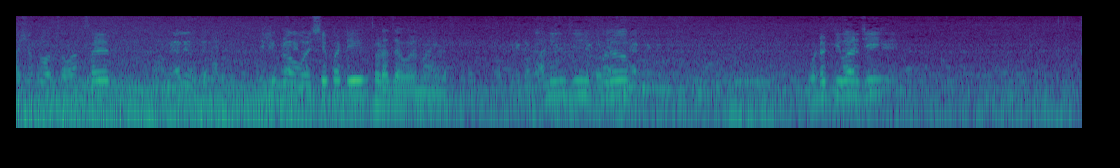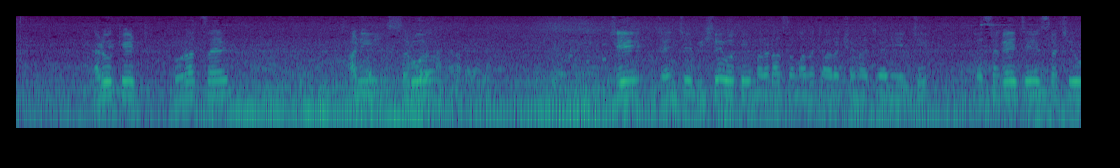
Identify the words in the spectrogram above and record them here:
अशोकराव चव्हाण साहेब दिलीपराव वळसे पाटील थोडा जवळ माझ्याकडे अनिलजी परब वडट्टीवारजी ॲडव्होकेट थोरात साहेब आणि सर्व जे ज्यांचे विषय होते मराठा समाजाच्या आरक्षणाचे आणि यांचे त्या सगळ्याचे सचिव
